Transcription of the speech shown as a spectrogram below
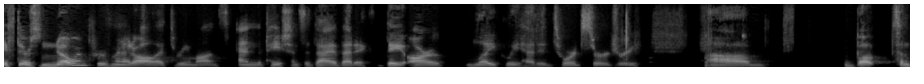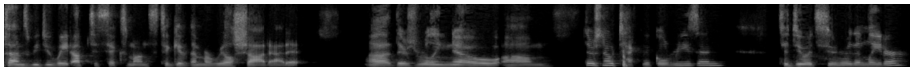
If there's no improvement at all at three months and the patient's a diabetic, they are likely headed towards surgery. Um, but sometimes we do wait up to six months to give them a real shot at it. Uh, there's really no um, there's no technical reason to do it sooner than later.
